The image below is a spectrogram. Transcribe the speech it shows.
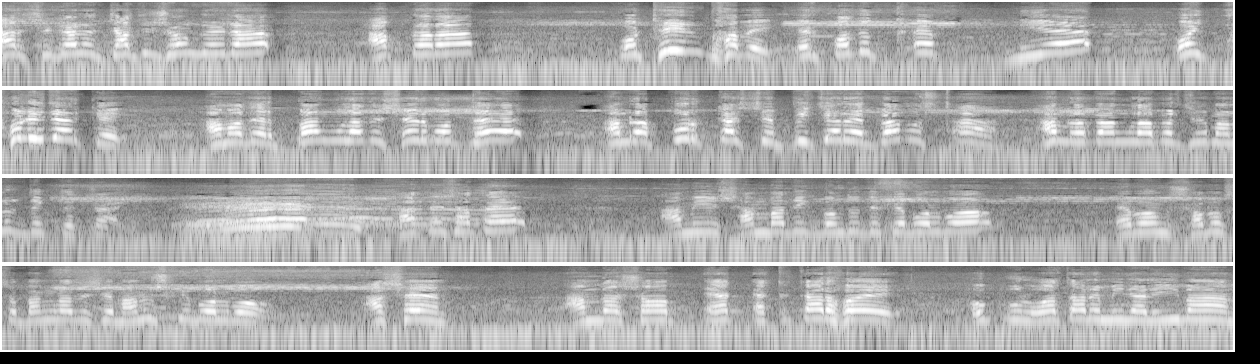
আর সেখানে জাতিসংঘ এটা আপনারা কঠিনভাবে এর পদক্ষেপ নিয়ে ওই খুনিদেরকে আমাদের বাংলাদেশের মধ্যে আমরা প্রকাশ্যে বিচারের ব্যবস্থা আমরা বাংলাদেশের মানুষ দেখতে চাই। সাথে সাথে আমি সাংবাদিক বন্ধুদেরকে বলব এবং সমস্ত বাংলাদেশের মানুষকে বলব, আসেন, আমরা সব এক একাকার হয়ে হুকুল ওয়াতান মিনাল ইমান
